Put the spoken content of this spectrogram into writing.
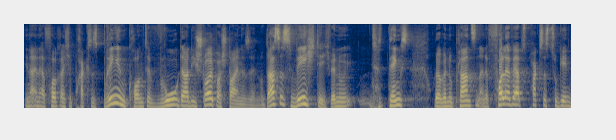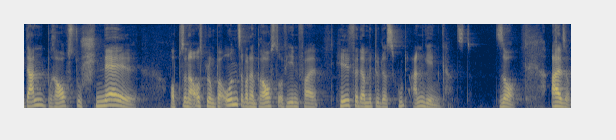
in eine erfolgreiche Praxis bringen konnte, wo da die Stolpersteine sind. Und das ist wichtig, wenn du denkst oder wenn du planst, in eine Vollerwerbspraxis zu gehen, dann brauchst du schnell, ob so eine Ausbildung bei uns, aber dann brauchst du auf jeden Fall Hilfe, damit du das gut angehen kannst. So, also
